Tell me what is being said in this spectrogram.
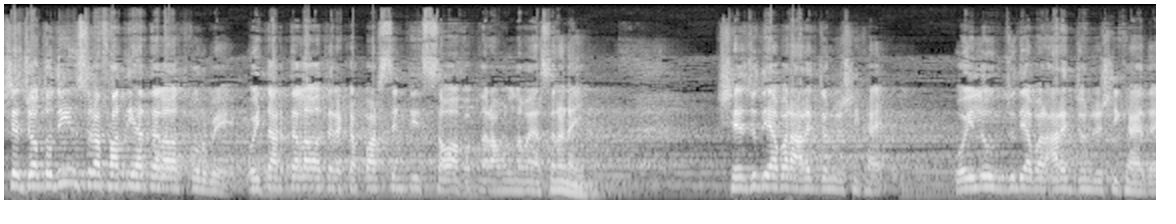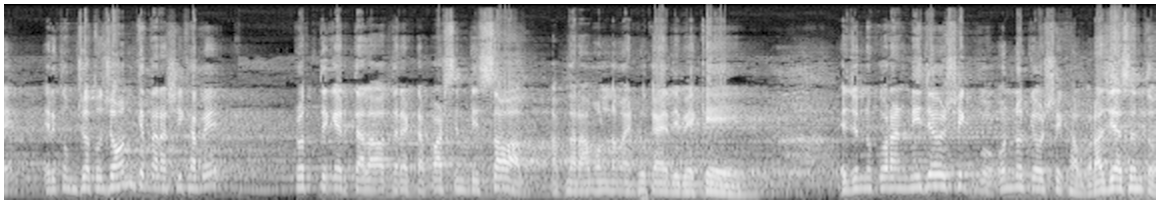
সে যতদিন সুরা ফাতিহা তেলাওয়াত করবে, ওই তার তেলাওয়াতের একটা পার্সেন্টেজ সওয়াব আপনার আমল নামায় আছে না নাই? সে যদি আবার আরেকজনের শিখায়, ওই লোক যদি আবার আরেকজনের শিখায় দেয়, এরকম যতজনকে তারা শিখাবে, প্রত্যেকের তেলাওয়াতের একটা পার্সেন্টেজ সওয়াব আপনার আমল নামায় ঢুকায় দিবে কে? এজন্য কোরআন নিজেও শিখব অন্য কেউ শেখাবো। রাজি আছেন তো?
